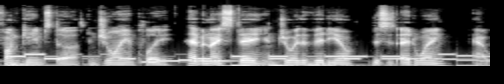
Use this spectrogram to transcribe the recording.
fun games to enjoy and play. Have a nice day, enjoy the video. This is Ed Wang, out.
